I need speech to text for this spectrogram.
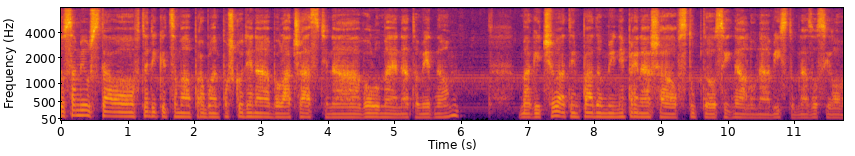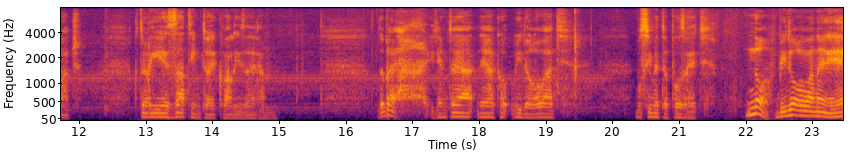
To sa mi už stalo vtedy, keď som mal problém poškodená, bola časť na volume na tom jednom magiču a tým pádom mi neprenášal vstup toho signálu na výstup na zosilovač, ktorý je za týmto ekvalizérom. Dobre, idem to ja nejako vydolovať. Musíme to pozrieť. No, vydolované je.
